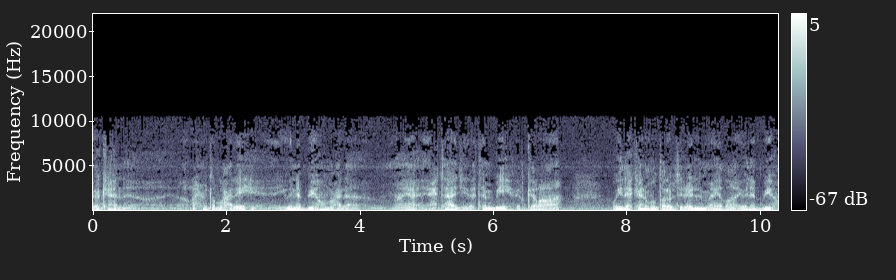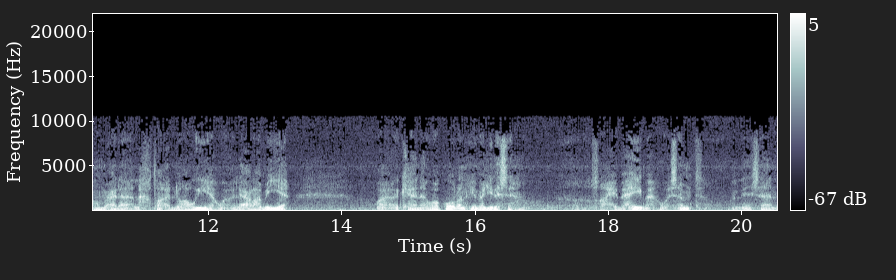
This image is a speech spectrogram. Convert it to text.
فكان رحمة الله عليه ينبههم على ما يحتاج إلى تنبيه في القراءة. وإذا كان من طلبة العلم أيضا ينبههم على الأخطاء اللغوية والإعرابية وكان وقورا في مجلسه صاحب هيبة وسمت. الإنسان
